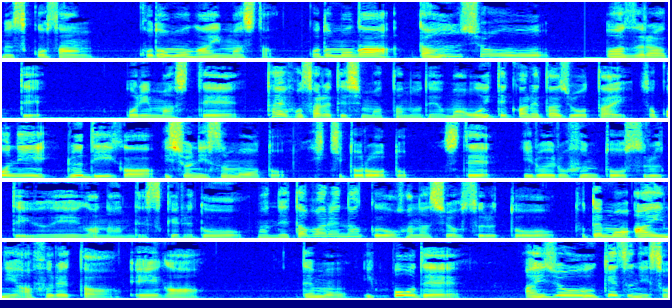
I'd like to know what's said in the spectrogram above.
息子さん子供がいました。子供がダウン症を患っておりまして逮捕されてしまったので、まあ、置いてかれた状態。そこにルディが一緒に住もうと引き取ろうとしていろいろ奮闘するっていう映画なんですけれど、まあ、ネタバレなくお話をするととても愛にあふれた映画。でも一方で愛情を受けずに育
